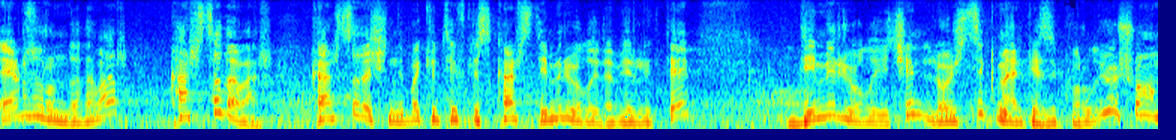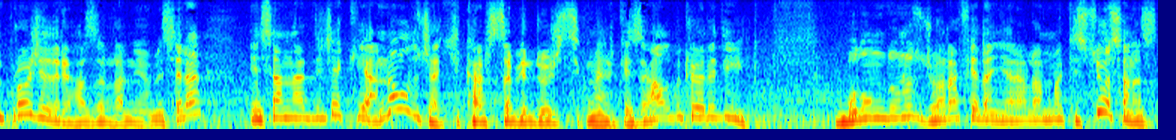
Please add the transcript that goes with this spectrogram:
Erzurum'da da var, Kars'ta da var. Kars'ta da şimdi Bakü Tiflis Kars demir yoluyla birlikte demir yolu için lojistik merkezi kuruluyor. Şu an projeleri hazırlanıyor mesela. İnsanlar diyecek ki ya ne olacak ki Kars'ta bir lojistik merkezi? Halbuki öyle değil. Bulunduğunuz coğrafyadan yararlanmak istiyorsanız,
